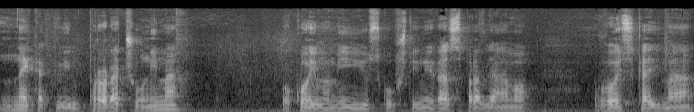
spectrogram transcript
nekakvim proračunima o kojima mi u Skupštini raspravljamo, vojska ima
